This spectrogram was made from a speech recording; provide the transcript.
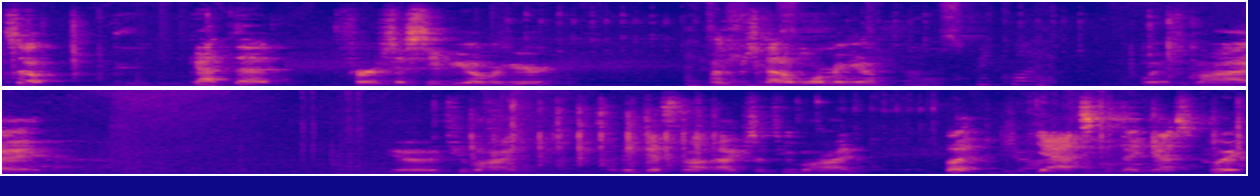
So, got that first SCV over here. I'm just kind of warming up with my uh, two behind. I think that's not actually two behind. But gas, get that gas quick.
